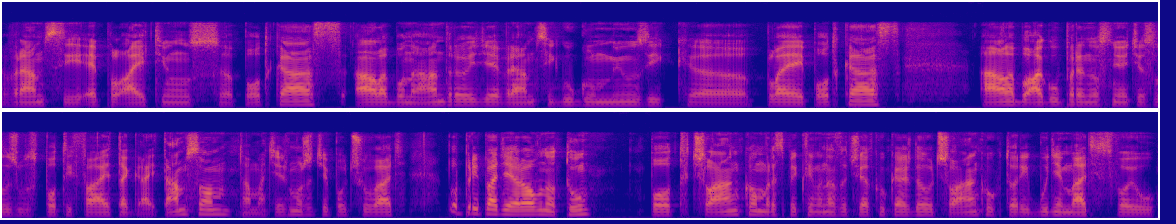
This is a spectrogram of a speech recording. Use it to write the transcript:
v rámci Apple iTunes Podcast, alebo na Androide v rámci Google Music eh, Play Podcast, alebo ak uprednostňujete službu Spotify, tak aj tam som, tam ma tiež môžete počúvať. Po prípade rovno tu, pod článkom, respektíve na začiatku každého článku, ktorý bude mať svoju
